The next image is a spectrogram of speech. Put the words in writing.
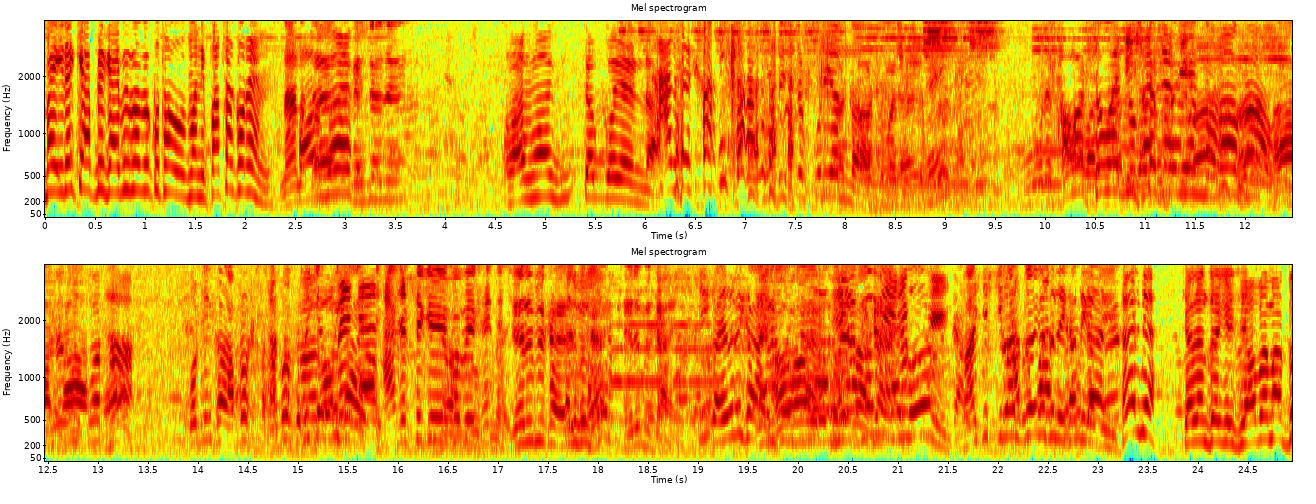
ভাই এটা কি আপনি গাইবি ভাবে কোথাও মানে পাচার করেন? না না। খাওয়ার সময় ডিস্টার্ব করিয়েন না। আপনার আপনার এরমি খায়। আগের থেকে এভাবে খাইতেছে এরমি খায় এরমি খায় এরমি খায়। কি খায় এরমি খায়? ভাই কি ক্লান্ত হয়ে গেছে খাতি খাতি? এই মিয়া কেলেন তো গেছি। হবে মাত্র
